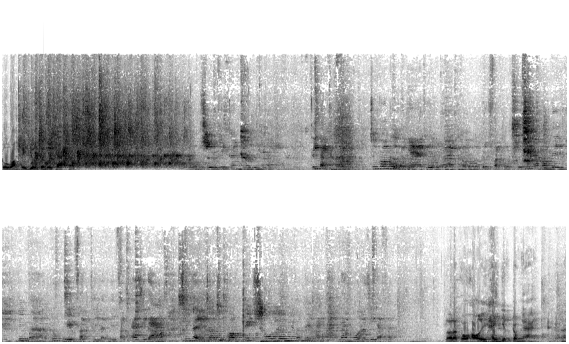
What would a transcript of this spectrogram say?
cô quan hỷ dương cho người khác không sư thích ca mâu ni kính bạch thầy chúng con thường ở nhà thường thờ đức phật của sư thích ca mâu ni nhưng mà lúc niệm phật thì lại niệm phật a di đà xin thầy cho chúng con biết sâu hơn cái vấn đề này. Nam mô a di đà phật. Đó là câu hỏi hay nhất trong ngày.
